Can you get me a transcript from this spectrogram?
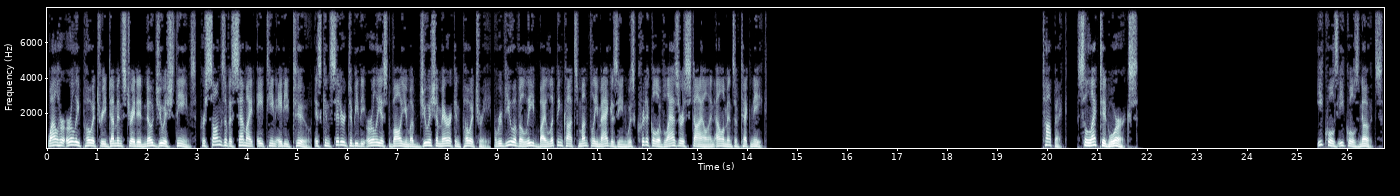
While her early poetry demonstrated no Jewish themes, her Songs of a Semite 1882 is considered to be the earliest volume of Jewish American poetry. A review of Alide by Lippincott's Monthly magazine was critical of Lazarus' style and elements of technique. Topic: Selected works. Notes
